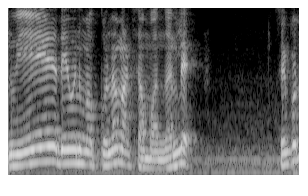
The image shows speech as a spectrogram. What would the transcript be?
నువ్వు ఏ దేవుని మొక్కున్నా మాకు సంబంధం లే. సింపుల్.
